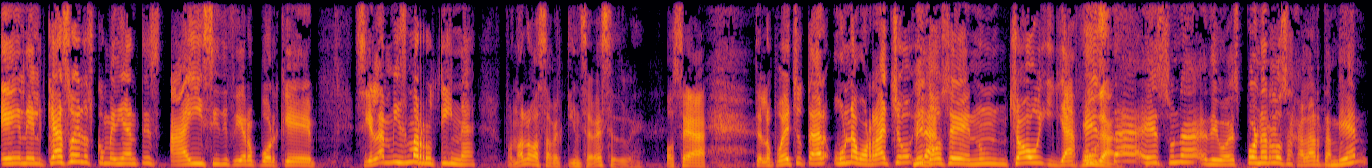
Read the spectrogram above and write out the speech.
En el caso de los comediantes, ahí sí difiero porque si es la misma rutina, pues no lo vas a ver 15 veces, güey. O sea, te lo puede chutar una borracho Mira. y 12 en un show y ya fuga. Esta es una, digo, es ponerlos a jalar también,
